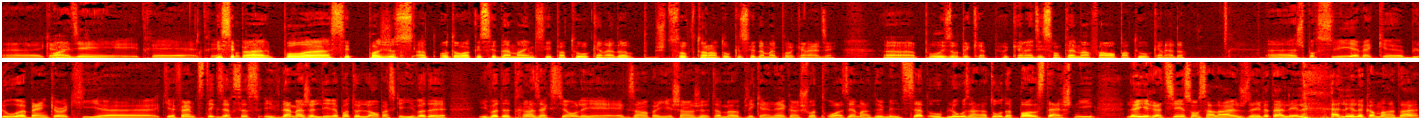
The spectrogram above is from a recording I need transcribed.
le Canadien est très, très. Et c'est pas, pour, c'est pas juste à Ottawa que c'est de même, c'est partout au Canada, sauf Toronto, que c'est de même pour le Canadien. pour les autres équipes. Les Canadiens sont tellement forts partout au Canada. Euh, je poursuis avec euh, Blue Banker qui, euh, qui a fait un petit exercice. Évidemment, je ne le lirai pas tout le long parce qu'il va de, il transactions. Les exemples, il échange Thomas Plekanec, un choix de troisième en 2017 au Blues en retour de Paul Stachny. Là, il retient son salaire. Je vous invite à aller, le commentaire.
